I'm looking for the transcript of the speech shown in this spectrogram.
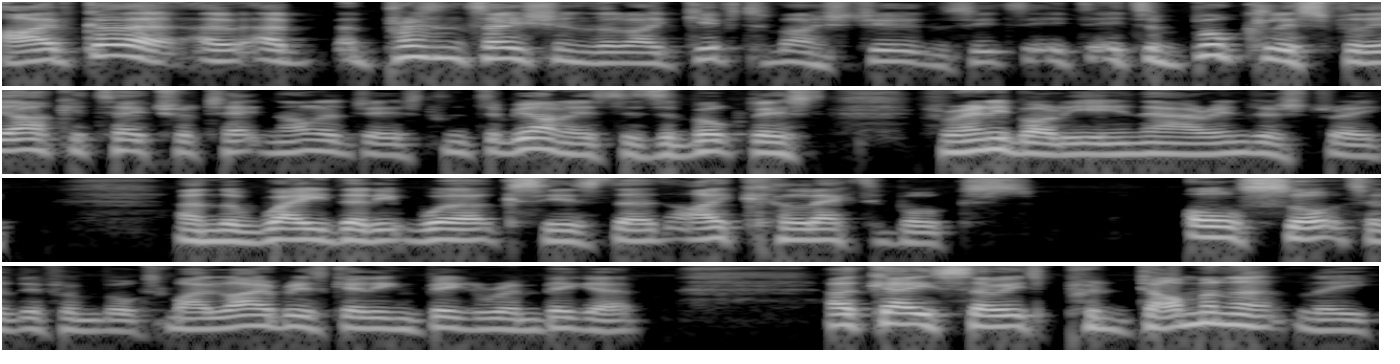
I've got a, a, a, presentation that I give to my students. It's, it's, it's a book list for the architectural technologist, and to be honest, it's a book list for anybody in our industry. And the way that it works is that I collect books, all sorts of different books. My library is getting bigger and bigger. Okay, so it's predominantly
